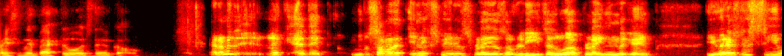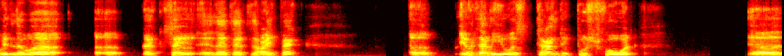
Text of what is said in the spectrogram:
facing their back towards their goal. And I mean, look at it. Some of the inexperienced players of Leeds that were playing in the game, you could actually see when they were, uh, like, say, uh, that, that right back, uh, every time he was trying to push forward, uh,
